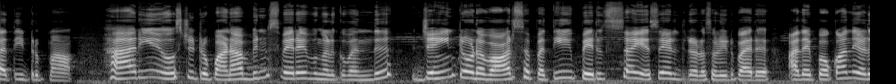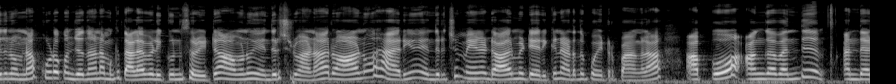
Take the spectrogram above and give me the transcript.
கத்திகிட்ருப்பான் ஹாரியும் யோசிச்சுட்டு இருப்பானா பின்ஸ் வேற இவங்களுக்கு வந்து ஜெயின்ட்டோட வார்ஸை பற்றி பெருசாக எசை எழுதிட்டு வர சொல்லியிருப்பாரு. அதை இப்போ உட்காந்து எழுதணும்னா கூட கொஞ்சம் தான் நமக்கு தலைவலிக்குன்னு சொல்லிட்டு அவனும் எந்திரிச்சிருவானா? ராணும் ஹாரியும் எந்திரிச்சு மேலே டார்மிட்டரிக்கு நடந்து போயிட்டுருப்பாங்களா அப்போது அங்கே வந்து அந்த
